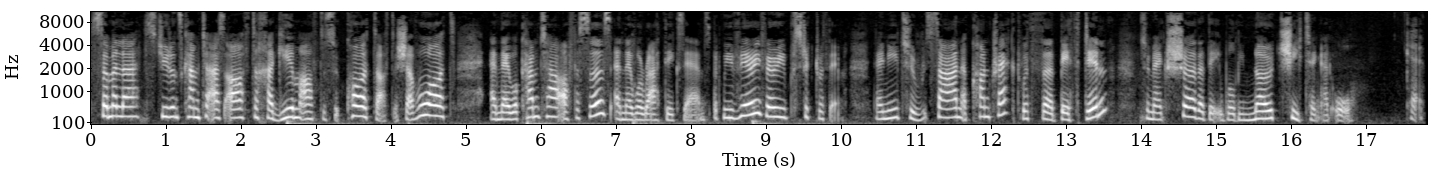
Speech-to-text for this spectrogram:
Similar, students come to us after Chagim, after Sukkot, after Shavuot, and they will come to our offices and they will write the exams. But we're very, very strict with them. They need to sign a contract with the Beth Din to make sure that there will be no cheating at all. Okay.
